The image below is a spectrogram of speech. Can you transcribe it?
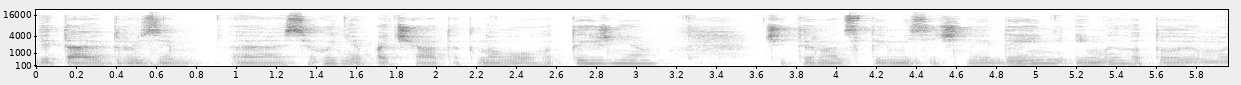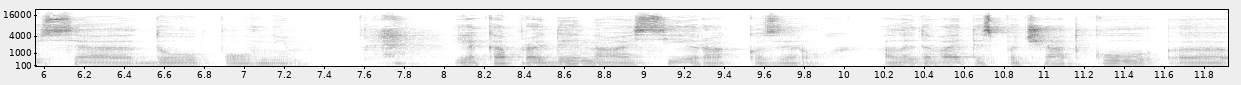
Вітаю, друзі! Е, Сьогодні початок нового тижня, 14-й місячний день, і ми готуємося до повні, яка пройде на осі рак Козирог. Але давайте спочатку е,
